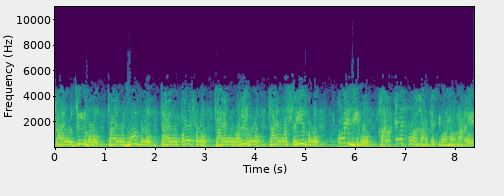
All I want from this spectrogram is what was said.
چاہے وہ جن ہو، چاہے وہ بھوت ہو، چاہے وہ پیش ہو، چاہے وہ ولی ہو، چاہے وہ شہید ہو کوئی بھی ہو، ہر ایک کو اللہ کے سوا مرنا ہے،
